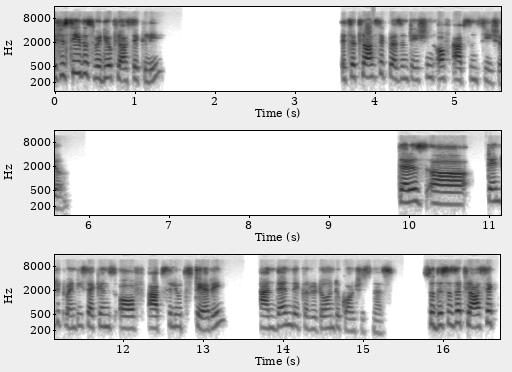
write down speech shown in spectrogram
if you see this video classically, it's a classic presentation of absent seizure. There is uh, 10 to 20 seconds of absolute staring, and then they can return to consciousness. So this is a classic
